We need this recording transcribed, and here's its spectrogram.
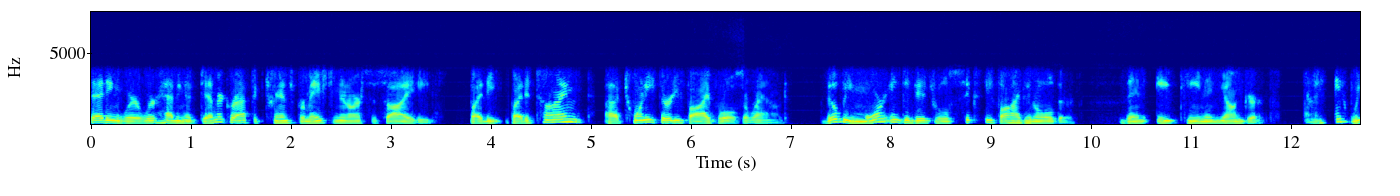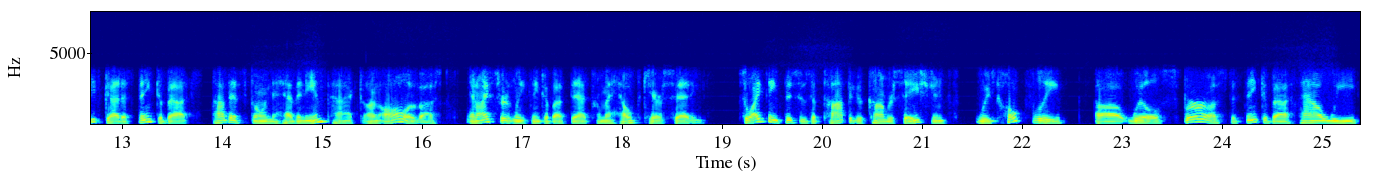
setting where we're having a demographic transformation in our society. By the by the time uh, 2035 rolls around, there'll be more individuals 65 and older than 18 and younger. And I think we've got to think about how that's going to have an impact on all of us and I certainly think about that from a healthcare setting. So I think this is a topic of conversation which hopefully uh, will spur us to think about how we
